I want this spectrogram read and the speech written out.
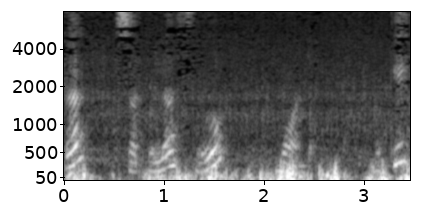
the circular flow model. Okay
